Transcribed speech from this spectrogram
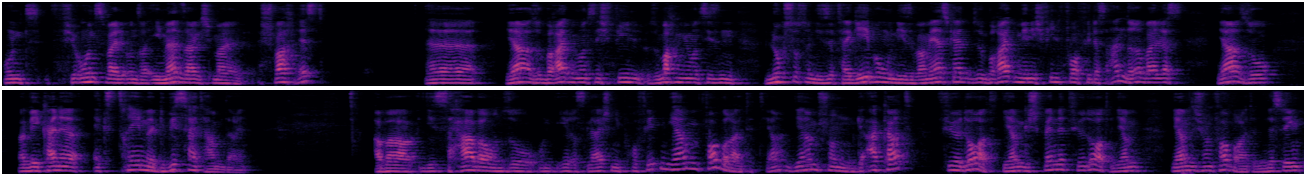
und für uns, weil unser Iman, sage ich mal, schwach ist, äh, ja, so bereiten wir uns nicht viel, so machen wir uns diesen Luxus und diese Vergebung und diese Barmherzigkeit, so bereiten wir nicht viel vor für das andere, weil das, ja, so, weil wir keine extreme Gewissheit haben darin. Aber die Sahaba und so und ihresgleichen, die Propheten, die haben vorbereitet, ja. Die haben schon geackert für dort. Die haben gespendet für dort. Und die haben, die haben sich schon vorbereitet. Und deswegen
